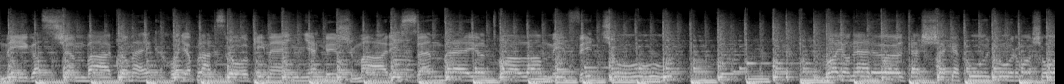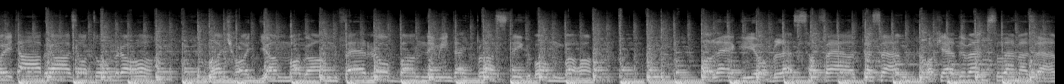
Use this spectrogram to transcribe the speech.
Még azt sem várta meg, hogy a placról kimenjek, és már is szembe jött valami erőltessek-e kultúrmosolyt ábrázatomra. Vagy hagyjam magam felrobbanni, mint egy plastikbomba A legjobb lesz, ha felteszem a kedvenc lemezem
